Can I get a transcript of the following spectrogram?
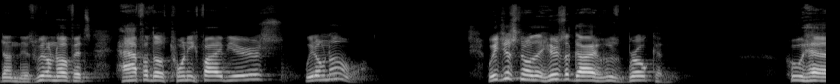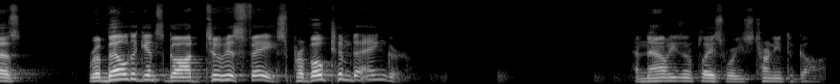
done this. We don't know if it's half of those 25 years. We don't know. We just know that here's a guy who's broken, who has rebelled against God to his face, provoked him to anger. And now he's in a place where he's turning to God.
